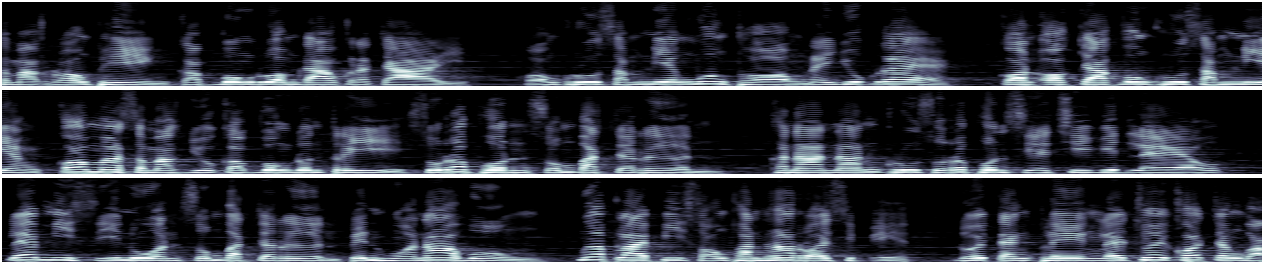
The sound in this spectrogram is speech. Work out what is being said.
สมัครร้องเพลง กับวงรวมดาวกระจาย ของครูสำเนียงม่วงทองในยุคแรก ก่อนออกจากวงครูสำเนียง ก็มาสมัครอยู่กับวงดนตรี สุรพลสมบัติเจริญ ขณะนั้นครูสุรพลเสียชีวิตแล้ว และมีสีนวลสมบัติเจริญเป็นหัวหน้าวง เมื่อปลายปี 2511 โดยแต่งเพลงและช่วยเคาะจังหวะ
